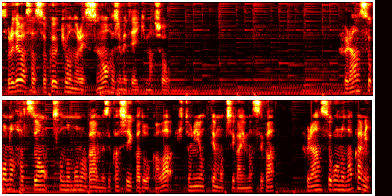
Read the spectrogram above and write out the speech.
それでは早速今日のレッスンを始めていきましょう。フランス語の発音そのものが難しいかどうかは人によっても違いますが、フランス語の中に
